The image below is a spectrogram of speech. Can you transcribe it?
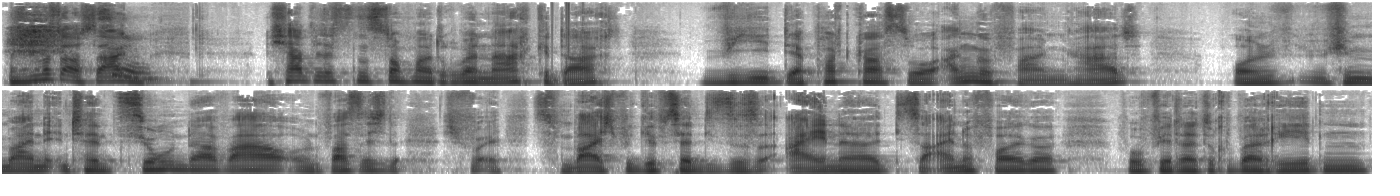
Ich muss auch sagen, So. ich habe letztens noch mal drüber nachgedacht, wie der Podcast so angefangen hat und wie meine Intention da war und was ich, ich zum Beispiel gibt's ja dieses eine, diese eine Folge, wo wir darüber reden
